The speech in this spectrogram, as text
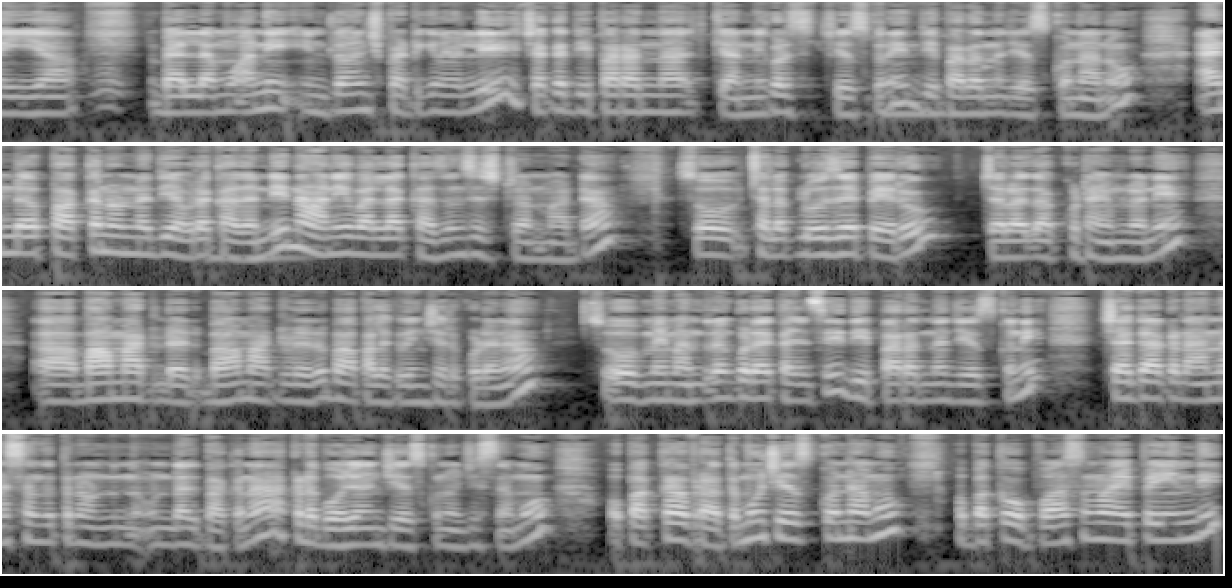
నెయ్యి బెల్లము అన్ని ఇంట్లో నుంచి పట్టుకుని వెళ్ళి చక్క దీపారాధనకి అన్ని కూడా చేసుకుని దీపారాధన చేసుకున్నాను. అండ్ పక్కన ఉన్నది ఎవరో కాదండి నాని వాళ్ళ కజిన్ సిస్టర్ అనమాట సో చాలా క్లోజ్ అయిపోయారు చాలా తక్కువ టైంలోనే బాగా మాట్లాడారు బాగా మాట్లాడారు బాగా పలకరించారు కూడా సో మేమందరం కూడా కలిసి దీపారాధన చేసుకుని చక్కగా అక్కడ అన్న సంతర్పణ ఉండదు పక్కన అక్కడ భోజనం చేసుకుని వచ్చేసాము. ఒక పక్క వ్రతము చేసుకున్నాము ఒక పక్క ఉపవాసం అయిపోయింది.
